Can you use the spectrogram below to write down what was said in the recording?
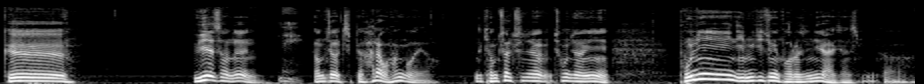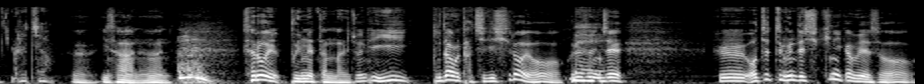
그 위에서는 네. 영장을 집행하라고 한 거예요. 근데 경찰청장 청장이 본인 임기 중에 벌어진 일이 아니지 않습니까? 그렇죠. 예, 이 사안은 새로 부임했단 말이죠. 이게 이 부담을 다치기 싫어요. 그래서 네. 이제 그 어쨌든 근데 시키니까 위해서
